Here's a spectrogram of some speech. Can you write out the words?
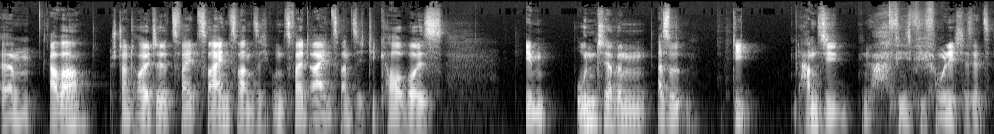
Ähm, aber Stand heute 2022 und 2023 die Cowboys im unteren, also die haben sie, ach, wie, wie formuliere ich das jetzt?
